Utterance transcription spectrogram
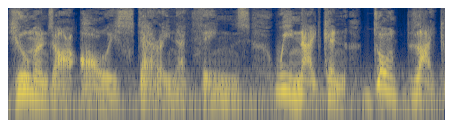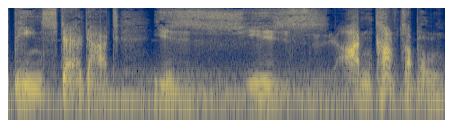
Humans are always staring at things. We Nightkin don't like being stared at. Is... is... uncomfortable.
